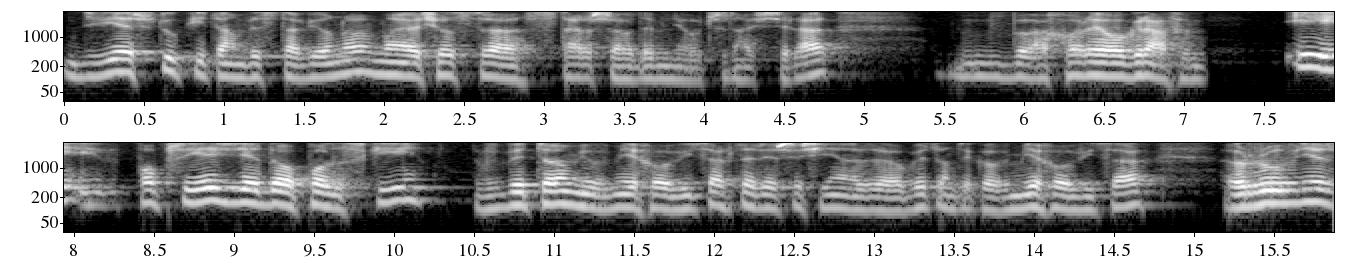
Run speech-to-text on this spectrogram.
Dwie sztuki tam wystawiono. Moja siostra, starsza ode mnie o 13 lat, była choreografem. I po przyjeździe do Polski w Bytomiu, w Miechowicach, wtedy jeszcze się nie nazywał Bytom, tylko w Miechowicach, również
